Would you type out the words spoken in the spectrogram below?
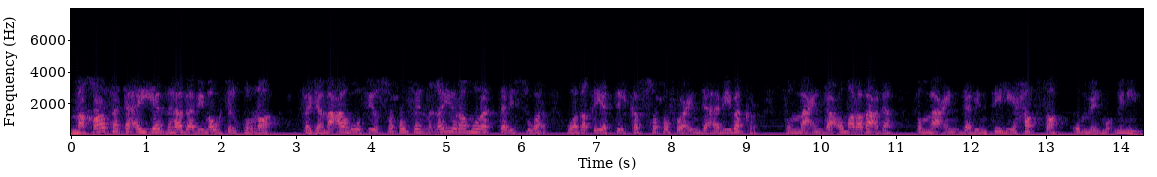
مخافة أن يذهب بموت القراء. فجمعه في صحف غير مرتب السور وبقيت تلك الصحف عند أبي بكر ثم عند عمر بعده ثم عند بنته حفصة أم المؤمنين.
